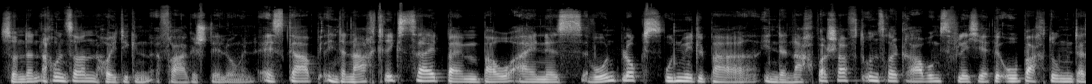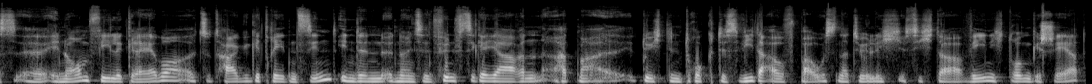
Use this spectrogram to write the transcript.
sondern nach unseren heutigen Fragestellungen. Es gab in der Nachkriegszeit beim Bau eines Wohnblocks unmittelbar in der Nachbarschaft unserer Grabungsfläche Beobachtungen, dass äh, enorm viele Gräber äh, zutage getreten sind. In den 1950er Jahren hat man äh, durch den Druck des Wiederaufbaus natürlich sich da wenig drum geschert.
